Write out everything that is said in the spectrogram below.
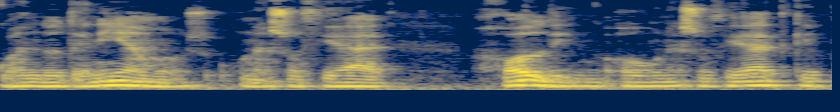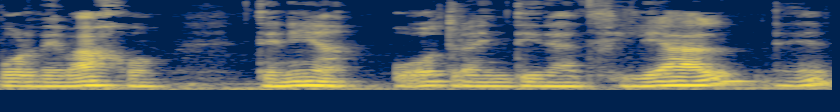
cuando teníamos una sociedad holding o una sociedad que por debajo tenía otra entidad filial, ¿eh?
